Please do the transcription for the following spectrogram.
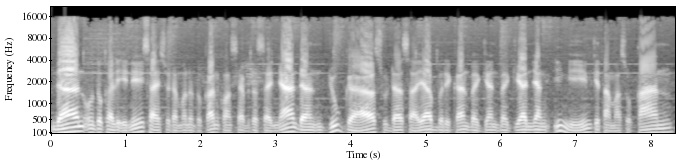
Dan untuk kali ini saya sudah menentukan konsep desainnya dan juga sudah saya berikan bagian-bagian yang ingin kita masukkan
